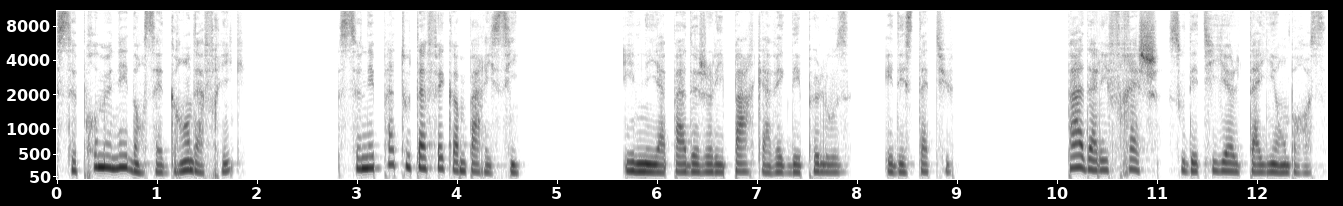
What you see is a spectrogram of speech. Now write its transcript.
Se promener dans cette grande Afrique, ce n'est pas tout à fait comme par ici. Il n'y a pas de jolis parcs avec des pelouses et des statues. Pas d'allées fraîches sous des tilleuls taillés en brosse.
